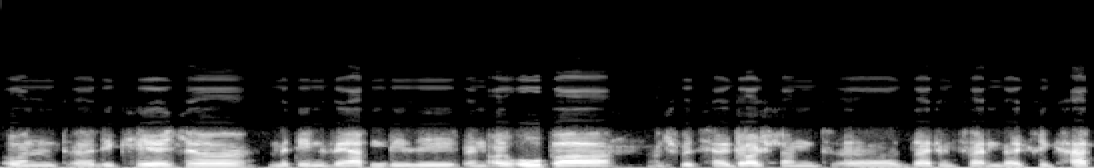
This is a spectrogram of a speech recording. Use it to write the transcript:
und äh, die Kirche mit den Werten, die sie in Europa und speziell Deutschland äh, seit dem Zweiten Weltkrieg hat,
